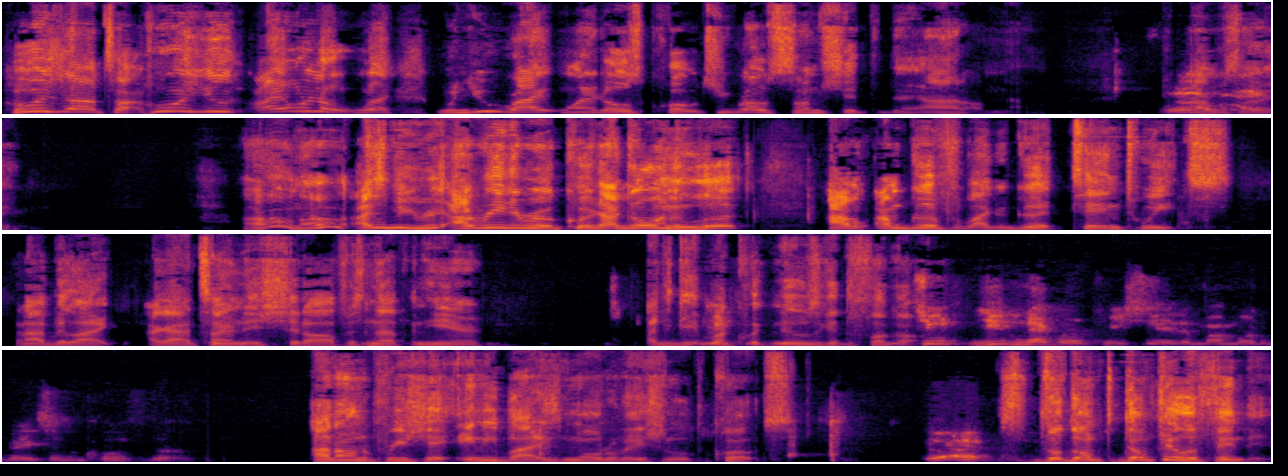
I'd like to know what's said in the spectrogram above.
Who is y'all talking? Who are you? I don't know what. When you write one of those quotes, you wrote some shit today. I don't know. Well, I was right. like, I don't know. I just be. Re- I read it real quick. I go in and look. I, I'm good for like a good ten tweets, and I'd be like, I gotta turn this shit off. There's nothing here. I just get my quick news, get the fuck off. You you never appreciated my motivational quotes though. I don't appreciate anybody's motivational quotes. Right. So don't don't feel offended.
